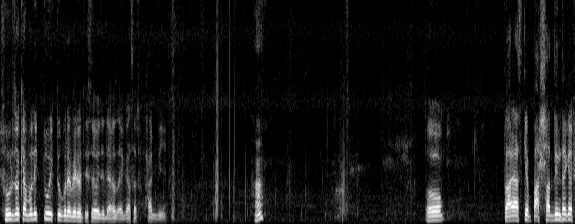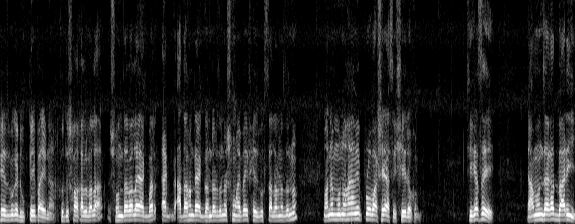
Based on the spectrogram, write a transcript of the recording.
সূর্য কেবল একটু একটু করে বের হইতেছে, ওই যে দেখা যায় গাছের ফাঁক দিয়ে। হ্যাঁ? তো প্রায় আজকে পাঁচ, সাত দিন থেকে ফেসবুকে ঢুকতেই পারি না। শুধু সকালবেলা, সন্ধ্যাবেলায় একবার, এক, আধা ঘণ্টা, এক ঘণ্টার জন্য সময় পাই ফেসবুক চালানোর জন্য। মানে মনে হয় আমি প্রবাসে আছি সেই রকম ঠিক আছে? এমন জায়গাত বাড়ি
